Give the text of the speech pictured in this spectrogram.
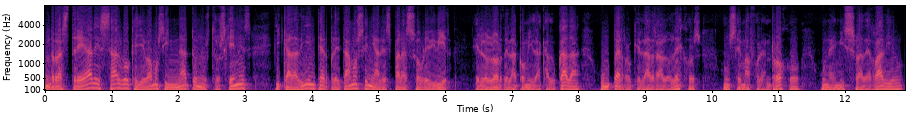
Rastrear es algo que llevamos innato en nuestros genes y cada día interpretamos señales para sobrevivir. El olor de la comida caducada, un perro que ladra a lo lejos, un semáforo en rojo, una emisora de radio,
